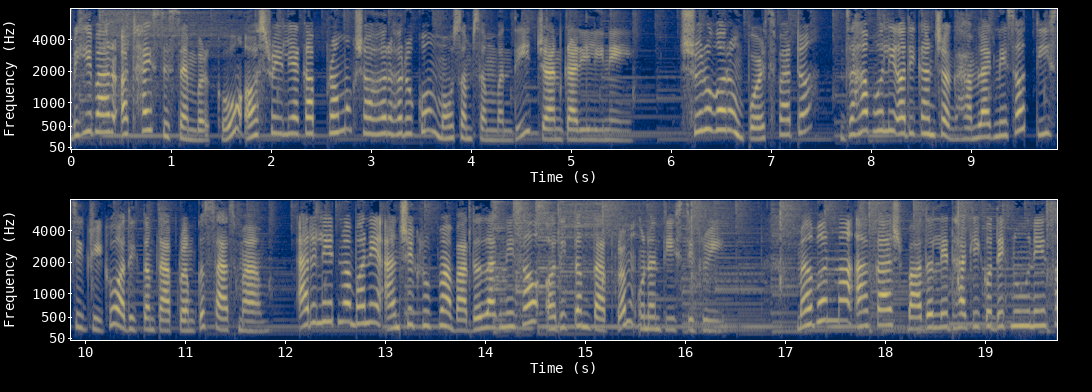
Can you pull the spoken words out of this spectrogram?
बिहिबार अठाइस डिसेम्बरको अस्ट्रेलियाका प्रमुख सहरहरूको मौसम सम्बन्धी जानकारी लिने। सुरु गरौँ पर्थबाट जहाँ भोलि अधिकांश घाम लाग्नेछ तीस डिग्रीको अधिकतम तापक्रमको साथमा। एडिलेटमा भने आंशिक रूपमा बादल लाग्नेछ अधिकतम तापक्रम उन्तिस डिग्री। मेलबर्नमा आकाश बादलले ढाकेको देख्नुहुनेछ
